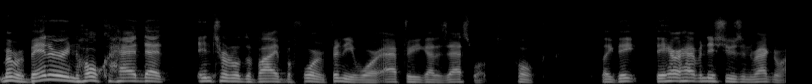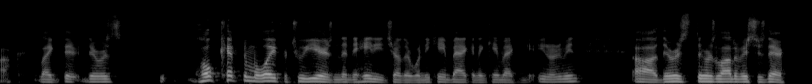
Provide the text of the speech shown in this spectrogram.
remember Banner and Hulk had that internal divide before Infinity War after he got his ass whooped. Hulk, like they they are having issues in Ragnarok. Like there there was Hulk kept them away for two years, and then they hated each other when he came back, and then came back. You know what I mean? Uh, there was there was a lot of issues there.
